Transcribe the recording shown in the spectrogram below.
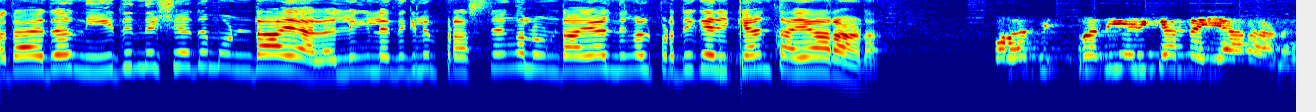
അതായത് നീതി നിഷേധം ഉണ്ടായാൽ അല്ലെങ്കിൽ എന്തെങ്കിലും പ്രശ്നങ്ങൾ ഉണ്ടായാൽ നിങ്ങൾ പ്രതികരിക്കാൻ തയ്യാറാണ്. പ്രതികരിക്കാൻ തയ്യാറാണ്.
